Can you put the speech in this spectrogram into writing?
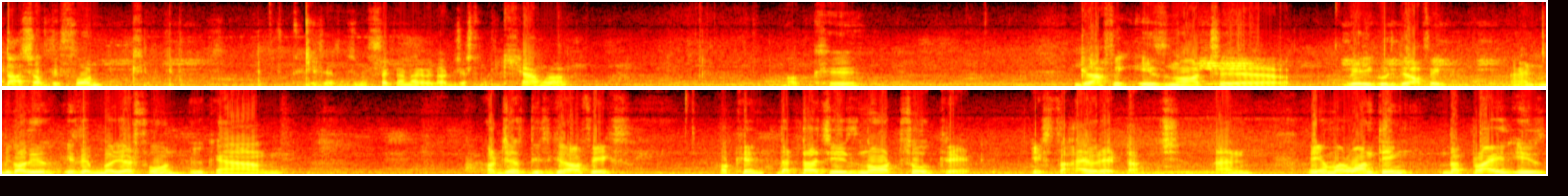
touch of this phone. Just in a second I will adjust my camera. Okay. Graphic is not uh, very good graphic and because it is a budget phone you can adjust these graphics okay the touch is not so great. It's the average touch. And remember one thing the price is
